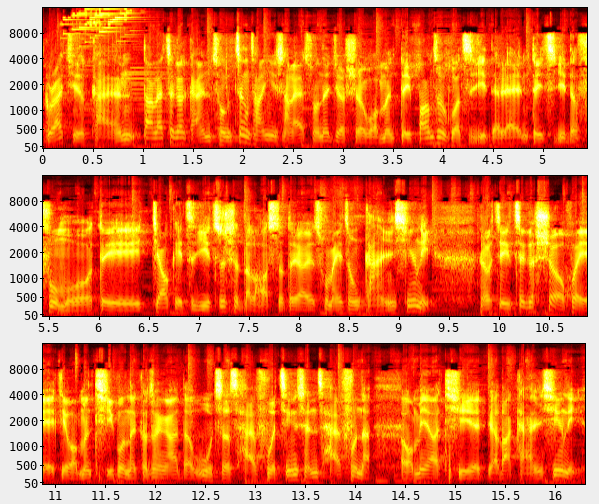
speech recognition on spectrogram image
Gratitude 感恩，当然这个感恩从正常意义上来说呢，就是我们对帮助过自己的人、对自己的父母、对教给自己知识的老师，都要充满一种感恩心理。然后这这个社会给我们提供的各种各样的物质财富、精神财富呢，我们要提表达感恩心理。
